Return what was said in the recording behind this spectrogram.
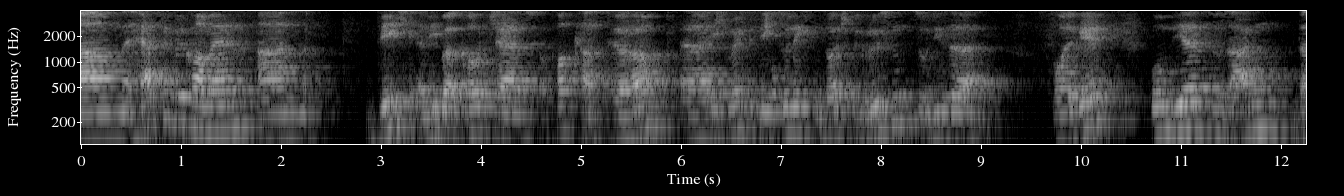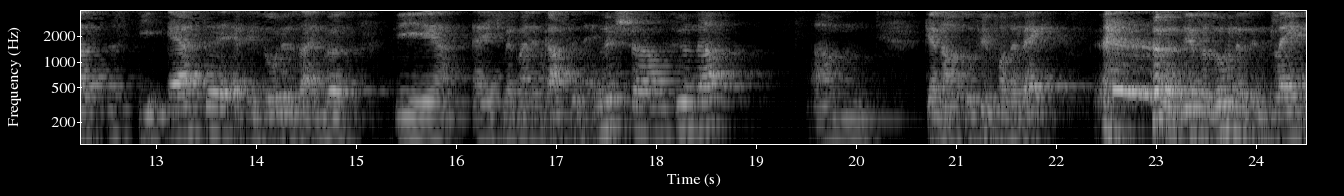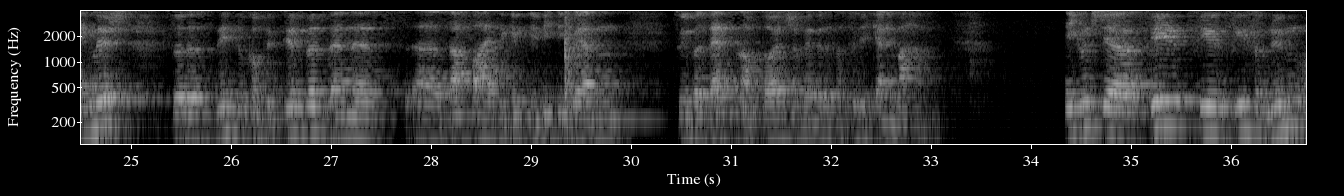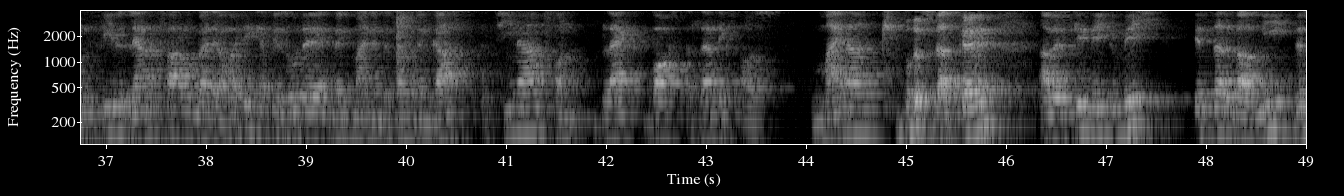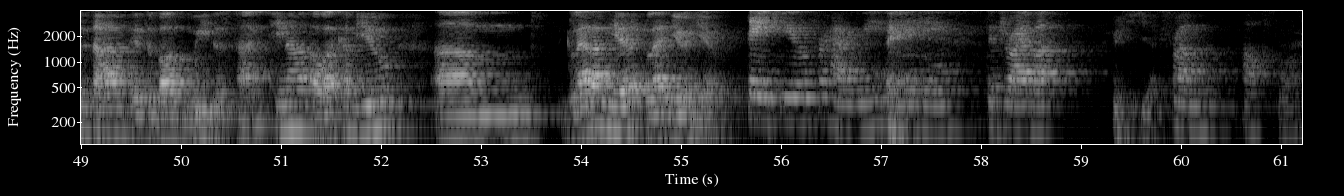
Ähm, herzlich willkommen an dich, lieber Code Jazz Podcast-Hörer. Äh, ich möchte dich zunächst in Deutsch begrüßen zu dieser Folge, um dir zu sagen, dass das die erste Episode sein wird, die ich mit meinem Gast in Englisch äh, führen darf. Ähm, genau, so viel vorneweg. Wir versuchen es in plain English so dass es nicht zu kompliziert wird, wenn es äh, Sachverhalte gibt, die wichtig werden, zu übersetzen auf Deutsch und wenn wir das natürlich gerne machen. Ich wünsche dir viel, viel, viel Vergnügen und viel Lernerfahrung bei der heutigen Episode mit meinem besonderen Gast Tina von Black Box Athletics aus meiner Geburtsstadt Köln. Aber es geht nicht um mich. It's not about me this time, it's about we this time. Tina, I welcome you. Um, Glad I'm here. Glad you're here. Thank you for having me and making the drive up yeah. from Augsburg.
